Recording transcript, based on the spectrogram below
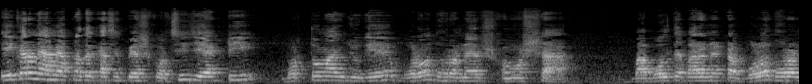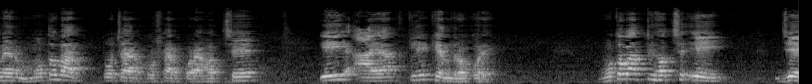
এই কারণে আমি আপনাদের কাছে পেশ করছি যে একটি বর্তমান যুগে বড় ধরনের সমস্যা বা বলতে পারেন একটা বড় ধরনের মতবাদ প্রচার প্রসার করা হচ্ছে এই আয়াতকে কেন্দ্র করে। মতবাদটি হচ্ছে এই যে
